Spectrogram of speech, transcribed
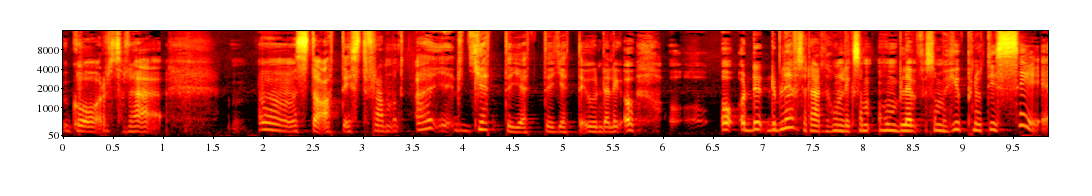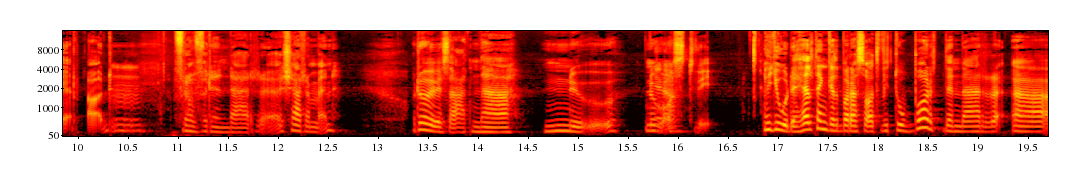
går sådär mm, statiskt framåt. Jätte, jätte, jätte underlig. Och, och, och det, det blev så där att hon, liksom, hon blev som hypnotiserad framför den där eh, skärmen. Och då är vi så att nej, nu, nu Ja. måste vi. Vi gjorde helt enkelt bara så att vi tog bort den där eh,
